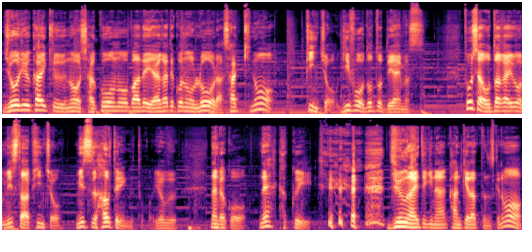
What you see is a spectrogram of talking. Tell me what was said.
上流階級の社交の場でやがてこのローラさっきのピンチョギフォードと出会います。当初はお互いをミスターピンチョミス・ハウテリングと呼ぶなんかこうねかっこいい 純愛的な関係だったんですけども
